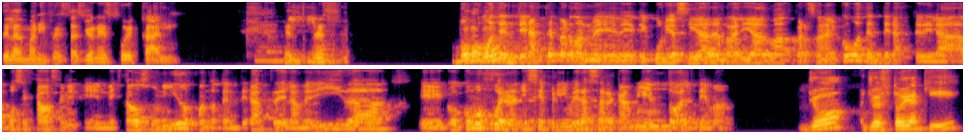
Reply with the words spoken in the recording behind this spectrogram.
de las manifestaciones fue Cali. Entonces, ¿Vos cómo, te enteraste, perdón, de, curiosidad en realidad más personal, cómo te enteraste de la, vos estabas en, Estados Unidos cuando te enteraste de la medida, eh, ¿cómo fue ese primer acercamiento al tema? Yo, yo estoy aquí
